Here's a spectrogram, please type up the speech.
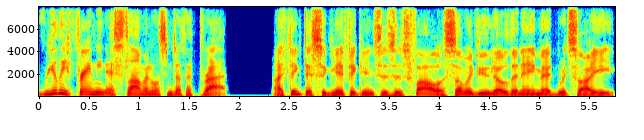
really framing Islam and Muslims as a threat. I think the significance is as follows. Some of you know the name Edward Said.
